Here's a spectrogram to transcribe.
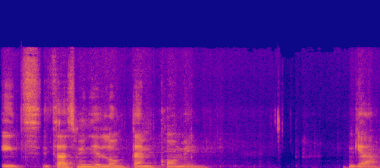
it it has been a long time coming yeah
